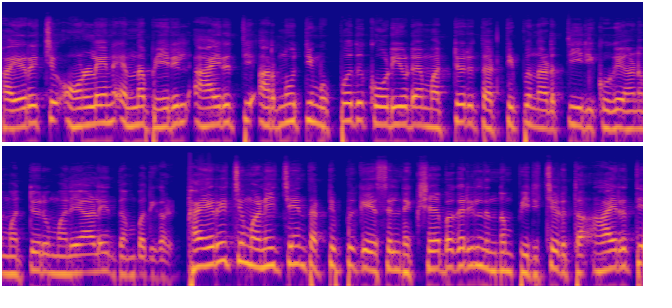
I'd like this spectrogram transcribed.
ഹൈറിച്ച് ഓൺലൈൻ എന്ന പേരിൽ ആയിരത്തി കോടിയുടെ മറ്റൊരു തട്ടിപ്പ് നടത്തിയിരിക്കുകയാണ് മറ്റൊരു മലയാളി ദമ്പതികൾ. ഹൈറിച്ച് മണി ചെയിൻ തട്ടിപ്പ് കേസിൽ നിക്ഷേപകരിൽ നിന്നും പിരിച്ചെടുത്ത ആയിരത്തി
